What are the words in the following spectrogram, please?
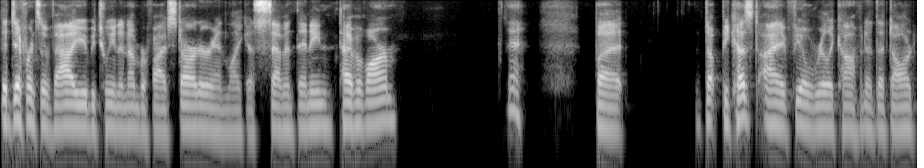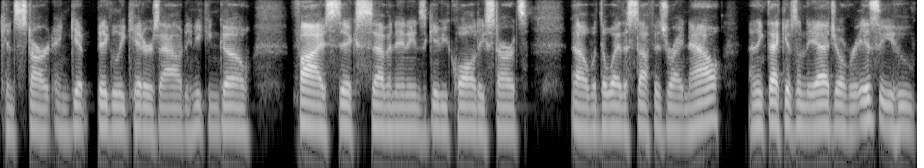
the difference of value between a number five starter and like a seventh inning type of arm, Yeah, But because I feel really confident that Dollard can start and get big league hitters out, and he can go five, six, seven innings, give you quality starts uh, with the way the stuff is right now. I think that gives him the edge over Izzi, who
